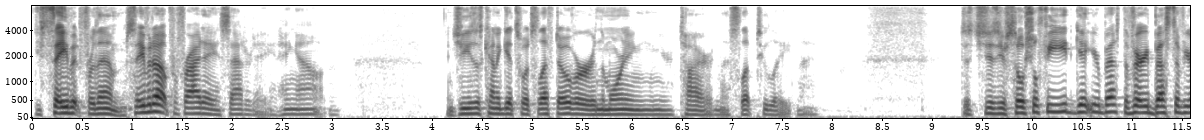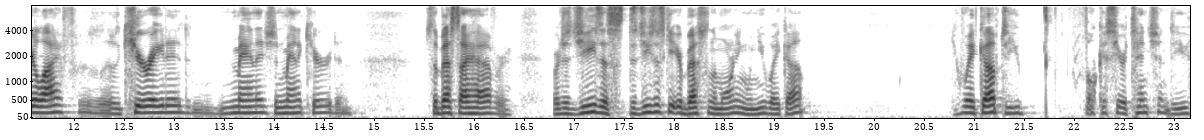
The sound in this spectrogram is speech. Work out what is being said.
You save it for them. Save it up for Friday and Saturday and hang out. And, and Jesus kind of gets what's left over in the morning when you're tired and I slept too late. I, does, does, your social feed get your best, the very best of your life, curated and managed and manicured and it's the best I have? Or, or does Jesus, does Jesus get your best in the morning when you wake up? You wake up, do you focus your attention? Do you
